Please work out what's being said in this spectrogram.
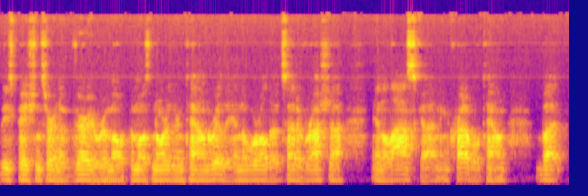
these patients are in a very remote, the most northern town really in the world outside of Russia in Alaska, an incredible town. But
